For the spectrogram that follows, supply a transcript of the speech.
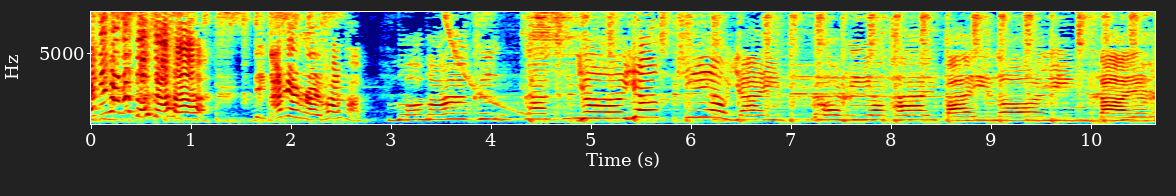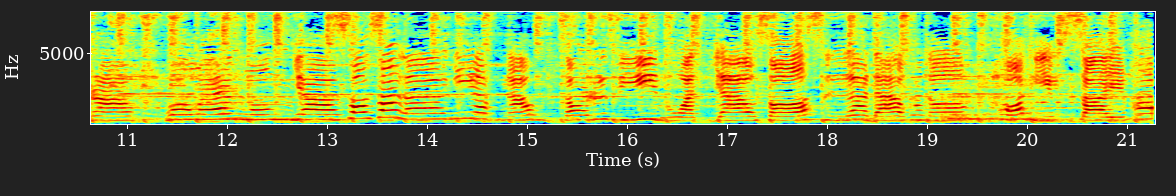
อันนี้น่าจะตัวจ้ะเด็กน่าเรียนอะไรบ้างคะมอมาคึกคักยอยักษ์เขี้ยวใหญ่รอเรือพายไปลอลิงตายราววอแหวนวงยาวซอสาลาเงียบเงาซอฤาษีหนวดยาวซอเสือดาวขนองพอหีบใส่ผ้า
